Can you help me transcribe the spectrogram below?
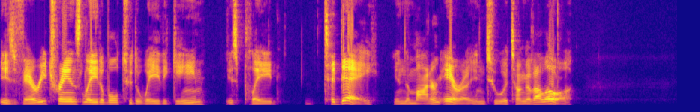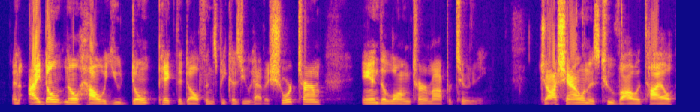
is very translatable to the way the game is played today in the modern era in Tua Tagovailoa. And I don't know how you don't pick the Dolphins because you have a short term and a long term opportunity. Josh Allen is too volatile.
